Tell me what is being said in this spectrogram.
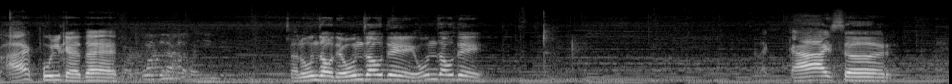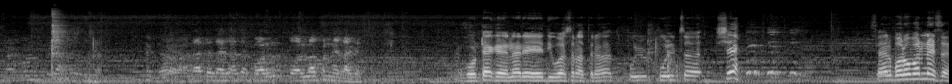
काय पूल खेळतायत? चल होऊन जाऊ दे होऊन जाऊ दे होऊन जाऊ दे काय सर आता आता बॉल बॉलला पण नाही लागत गोट्या खेळणारे हे दिवस रात्र पूल पूलचं शे! सर बरोबर नाही सर.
